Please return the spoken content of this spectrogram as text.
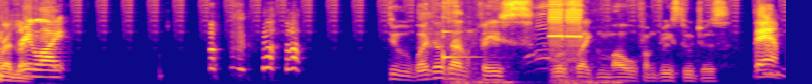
Red light. Green light. Dude, why does that face look like Moe from Three Stooges? Damn.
